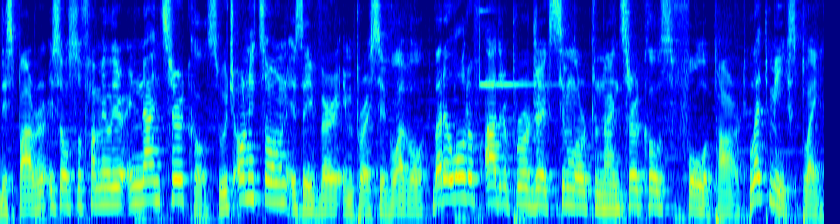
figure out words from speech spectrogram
This pattern is also familiar in 9 Circles, which on its own is a very impressive level, but a lot of other projects similar to 9 Circles fall apart. Let me explain.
